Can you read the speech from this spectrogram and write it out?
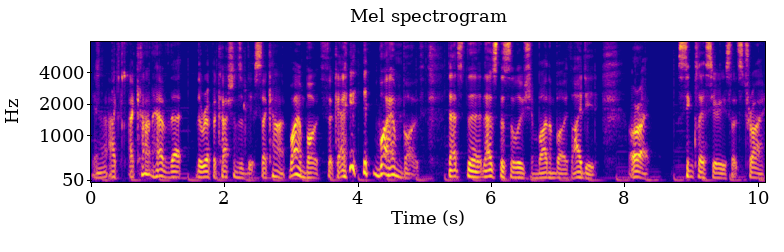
you know, I, I can't have that the repercussions of this. I can't. Buy them both, okay? Buy them both. That's the that's the solution. Buy them both. I did. All right. Sinclair series. Let's try.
